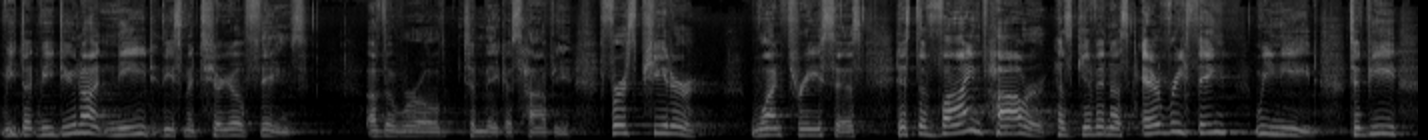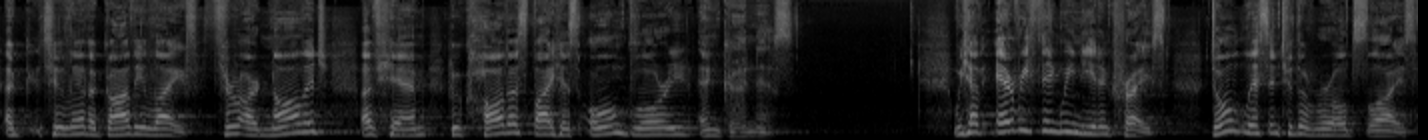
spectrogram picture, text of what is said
We do, we do not need these material things of the world to make us happy. 1 Peter 1 3 says, His divine power has given us everything we need to, be a, to live a godly life through our knowledge of him who called us by his own glory and goodness. We have everything we need in Christ. Don't listen to the world's lies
